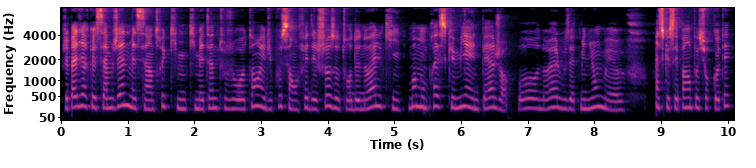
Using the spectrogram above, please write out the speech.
Je vais pas dire que ça me gêne, mais c'est un truc qui m'étonne toujours autant. Et du coup, ça en fait des choses autour de Noël qui, moi, m'ont presque mis à une période genre, oh, Noël, vous êtes mignon, mais euh, est-ce que c'est pas un peu surcoté?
